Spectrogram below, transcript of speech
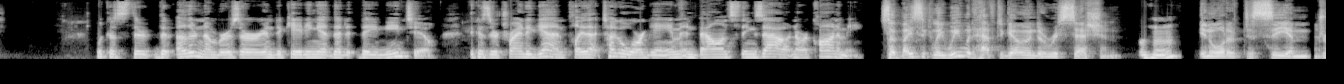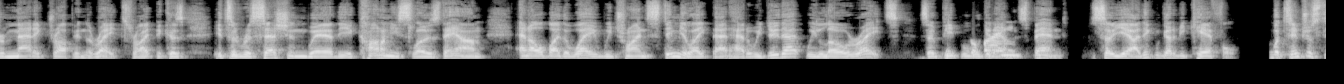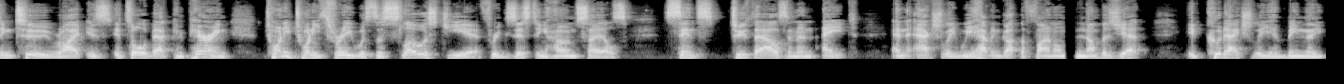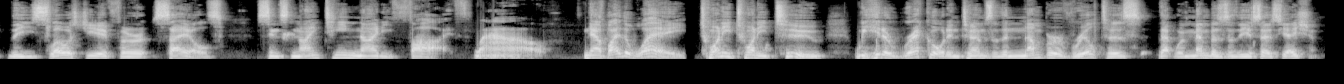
Because the other numbers are indicating it that they need to, because they're trying to again play that tug of war game and balance things out in our economy. So basically, we would have to go into recession mm-hmm. in order to see a dramatic drop in the rates, right? Because it's a recession where the economy slows down. And oh, by the way, we try and stimulate that. How do we do that? We lower rates. So people will get out and spend. So yeah, I think we've got to be careful. What's interesting too, right, is it's all about comparing. 2023 was the slowest year for existing home sales since 2008. And actually, we haven't got the final numbers yet it could actually have been the, the slowest year for sales since 1995. Wow. Now, by the way, 2022, we hit a record in terms of the number of realtors that were members of the association,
